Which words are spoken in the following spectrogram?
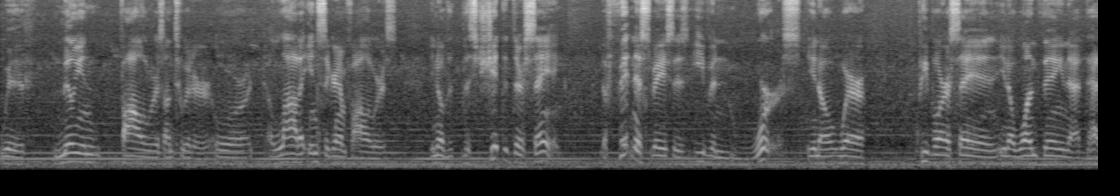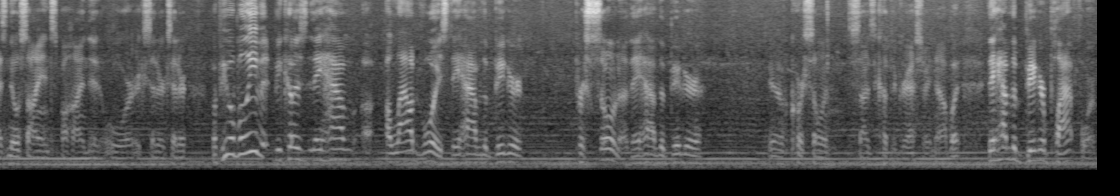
with million followers on Twitter or a lot of Instagram followers, you know, the, the shit that they're saying the fitness space is even worse, you know, where people are saying, you know, one thing that has no science behind it or et cetera, et cetera. But people believe it because they have a, loud voice. They have the bigger persona. They have the bigger, you know, of course someone decides to cut the grass right now, but they have the bigger platform.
